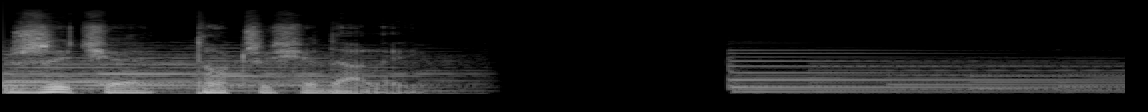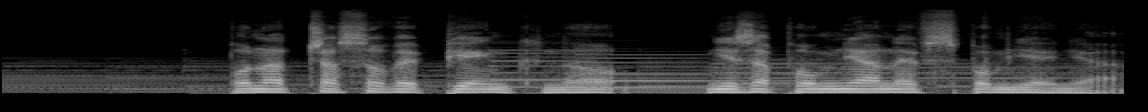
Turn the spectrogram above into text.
życie toczy się dalej. Ponadczasowe piękno, niezapomniane wspomnienia.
